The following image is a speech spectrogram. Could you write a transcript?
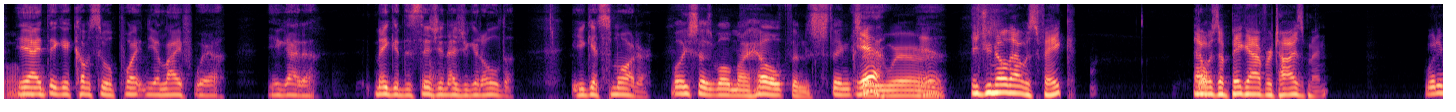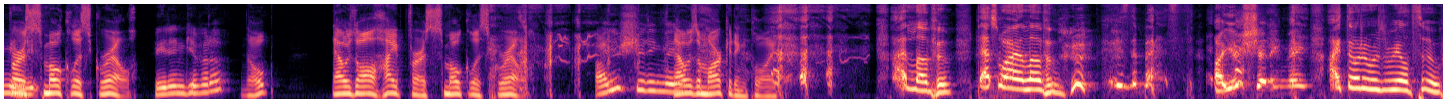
Wow. Yeah, I think it comes to a point in your life where you gotta make a decision as you get older. You get smarter. Well, he says, "Well, my health and it stinks Yeah, everywhere." Yeah. and- Did you know that was fake? That What? was a big advertisement What do you mean? for a He, smokeless grill. he didn't give it up? Nope. That was all hype for a smokeless grill. Are you shitting me? That was a marketing ploy. I love him. That's why I love him. He's the best. Are you shitting me? I thought it was real too.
